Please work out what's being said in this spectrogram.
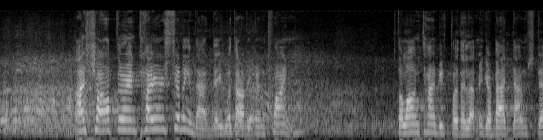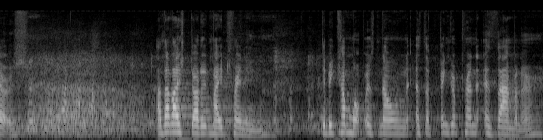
I shot up their entire shooting that day without even trying. It was a long time before they let me go back downstairs. and then I started my training to become what was known as a fingerprint examiner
